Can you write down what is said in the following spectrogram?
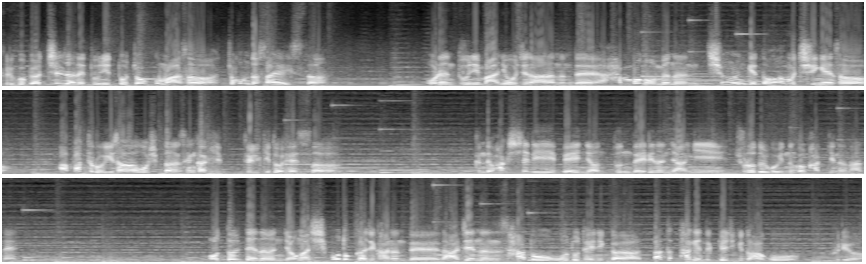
그리고 며칠 전에 눈이 또 조금 와서 조금 더 쌓여 있어. 올해는 눈이 많이 오진 않았는데 한 번 오면은 치우는 게 너무 징해서 아파트로 이사 가고 싶다는 생각이 들기도 했어. 근데 확실히 매년 눈 내리는 양이 줄어들고 있는 것 같기는 하네. 어떨 때는 영하 15도까지 가는데 낮에는 4도, 5도 되니까 따뜻하게 느껴지기도 하고 그려.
